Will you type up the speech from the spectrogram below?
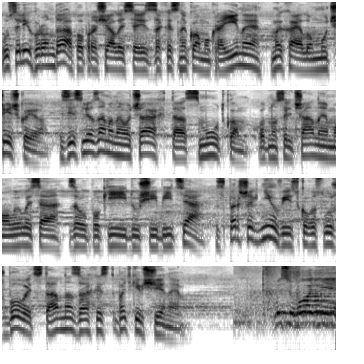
У селі Горонда попрощалися із захисником України Михайлом Мучичкою зі сльозами на очах та смутком. Односельчани молилися за упокій душі бійця. З перших днів військовослужбовець став на захист батьківщини. Ми сьогодні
